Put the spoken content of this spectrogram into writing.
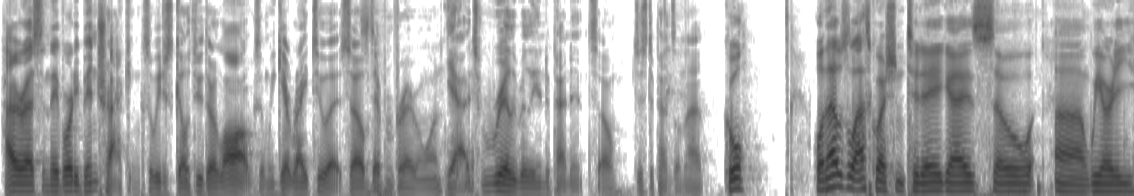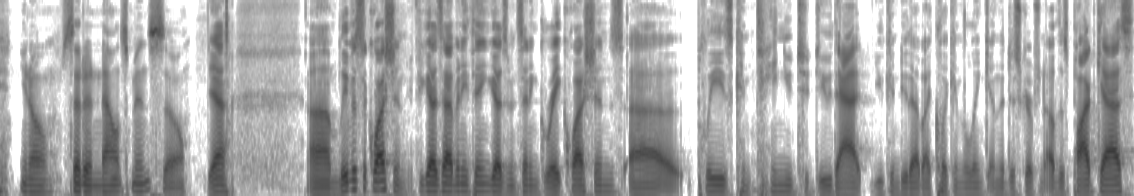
hire us and they've already been tracking, so we just go through their logs and we get right to it. So it's different for everyone. Yeah, it's really really independent. So just depends on that. Cool. Well, that was the last question today, guys. So uh, we already, you know, said announcements. So yeah. Um, leave us a question. If you guys have anything, you guys have been sending great questions. Uh, please continue to do that. You can do that by clicking the link in the description of this podcast,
